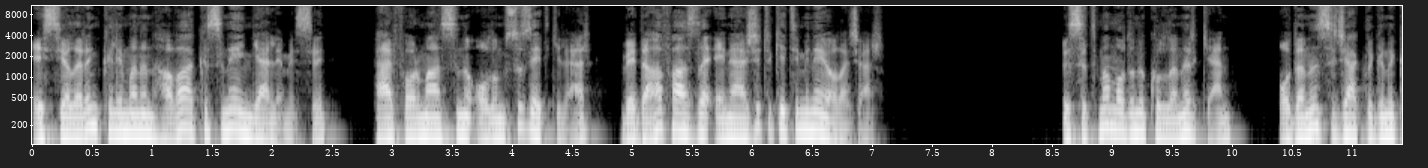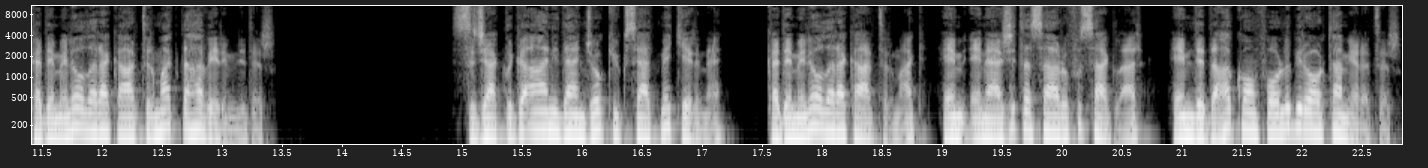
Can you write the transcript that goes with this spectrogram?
Esyaların klimanın hava akısını engellemesi, performansını olumsuz etkiler ve daha fazla enerji tüketimine yol açar. Isıtma modunu kullanırken, odanın sıcaklığını kademeli olarak artırmak daha verimlidir. Sıcaklığı aniden çok yükseltmek yerine, kademeli olarak artırmak hem enerji tasarrufu sağlar hem de daha konforlu bir ortam yaratır.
